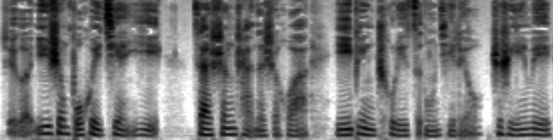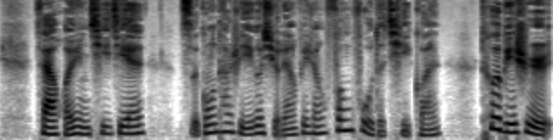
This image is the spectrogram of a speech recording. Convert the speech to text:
这个医生不会建议在生产的时候啊一并处理子宫肌瘤，这是因为在怀孕期间，子宫它是一个血量非常丰富的器官，特别是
